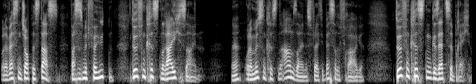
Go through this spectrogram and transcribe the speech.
Oder wessen Job ist das? Was ist mit Verhüten? Dürfen Christen reich sein? Ne? Oder müssen Christen arm sein? Ist vielleicht die bessere Frage. Dürfen Christen Gesetze brechen?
